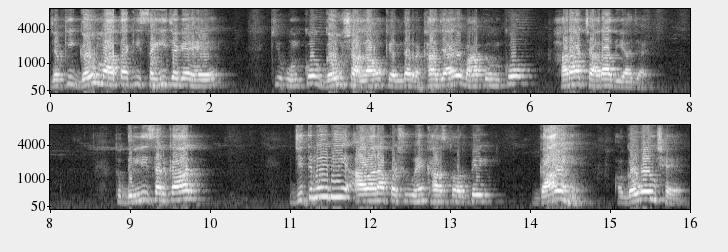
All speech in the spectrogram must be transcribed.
जबकि गौ माता की सही जगह है कि उनको गौशालाओं के अंदर रखा जाए, वहाँ पे उनको हरा चारा दिया जाए। तो दिल्ली सरकार जितने भी आवारा पशु हैं खासतौर पे गाय हैं और गौवंश है,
